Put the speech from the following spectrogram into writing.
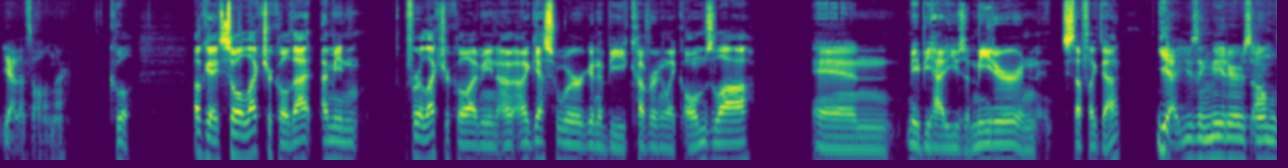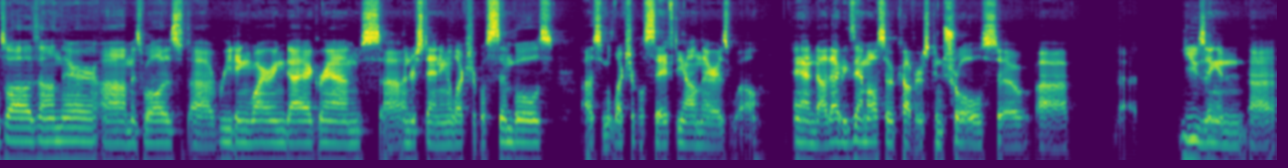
yeah, that's all in there. Cool. Okay, so electrical. That I mean, for electrical, I mean, I, I guess we're going to be covering like Ohm's law and maybe how to use a meter and stuff like that. Yeah, using meters, Ohm's law is on there, um, as well as uh, reading wiring diagrams, uh, understanding electrical symbols, uh, some electrical safety on there as well. And uh, that exam also covers controls, so uh, uh, using and uh,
